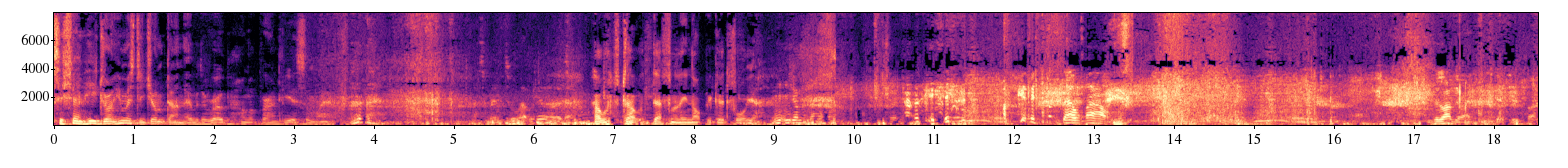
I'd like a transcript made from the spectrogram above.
It's a shame he dro- he must have jumped down there with a rope hung up around here somewhere. That's mental, that would hurt. That would that would definitely not be good for you. Jump down. Get Self out. the ladder actually gets you fun.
